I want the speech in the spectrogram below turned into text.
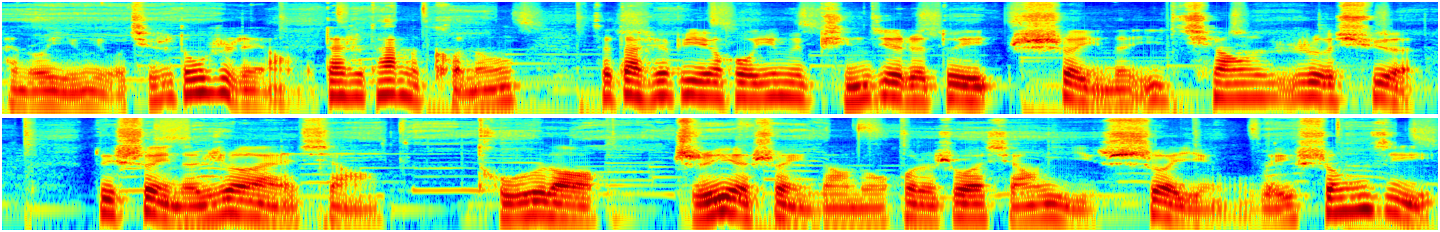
很多影友，其实都是这样的。但是他们可能在大学毕业后，因为凭借着对摄影的一腔热血，对摄影的热爱，想。投入到职业摄影当中，或者说想以摄影为生计，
